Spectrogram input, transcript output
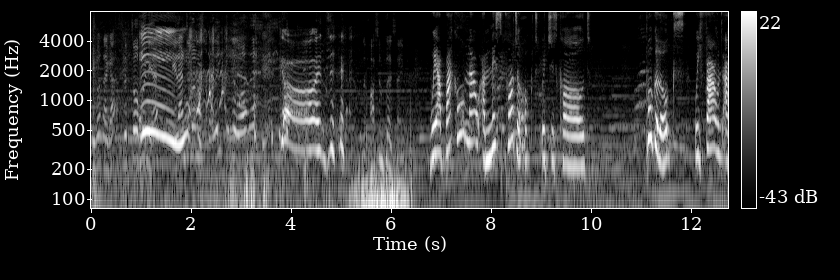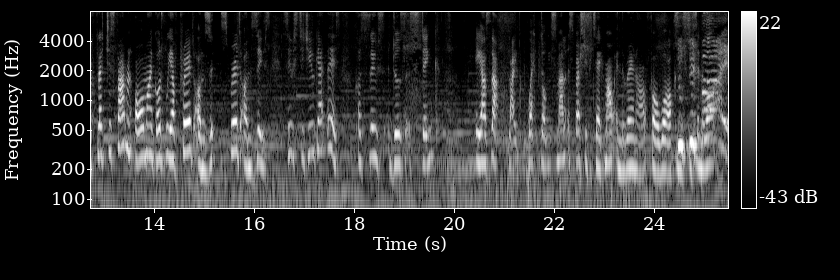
He went like that, flipped over. He landed on his belly in the water. God. The passing place, David. We are back home now, and this product, which is called Bugalugs, we found at Fletcher's Farm, and oh my god, we have prayed on sprayed on Zeus. Zeus, did you get this? Because Zeus does stink. He has that like wet doggy smell, especially if you take him out in the rain or for a walk and he's in the water.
